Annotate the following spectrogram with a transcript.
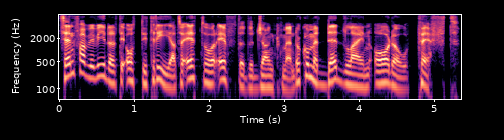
Sen får vi vidare till 83, alltså ett år efter The Junkman. Då kommer Deadline Auto Theft.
